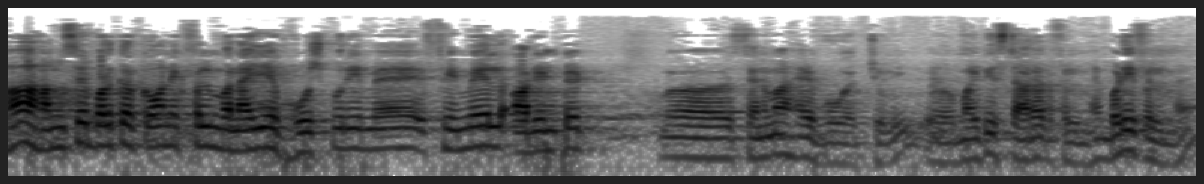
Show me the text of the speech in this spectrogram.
हाँ? हमसे बढ़कर कौन एक फ़िल्म बनाई है भोजपुरी में? फीमेल ओरिएंटेड सिनेमा है वो एक्चुअली मल्टी स्टारर फ़िल्म है बड़ी फ़िल्म है।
